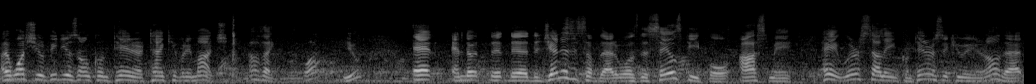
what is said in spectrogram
I watched your videos on container, thank you very much. I was like, what, you? And, and the, the, the, the genesis of that was the salespeople asked me, hey, we're selling container security and all that,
